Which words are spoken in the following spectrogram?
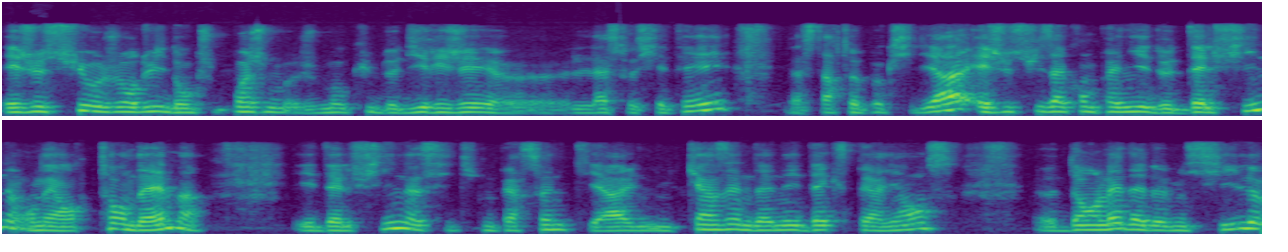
Et je suis aujourd'hui donc moi je, m'occupe de diriger euh, la société, la startup Auxilia, et je suis accompagné de Delphine. On est en tandem et Delphine c'est une personne qui a une quinzaine d'années d'expérience euh, dans l'aide à domicile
